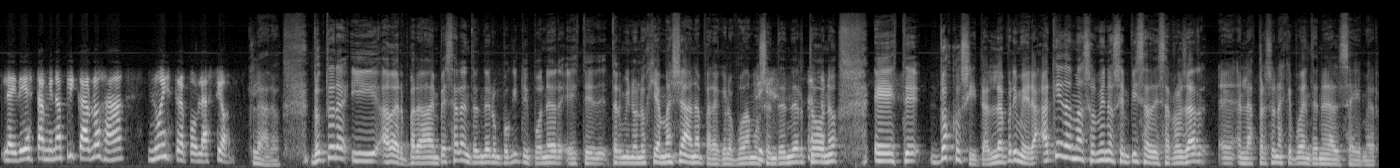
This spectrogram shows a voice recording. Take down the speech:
la idea es también aplicarlos a nuestra población. Claro. Doctora, y a ver, para empezar a entender un poquito y poner este, terminología más llana para que lo podamos Sí. entender todo, ¿no? Este, dos cositas. La primera, ¿a qué edad más o menos se empieza a desarrollar eh, en las personas que pueden tener Alzheimer?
